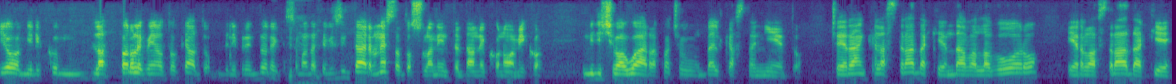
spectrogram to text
io mi ricom- la parola che mi hanno toccato dell'imprenditore che siamo andati a visitare non è stato solamente il danno economico, mi diceva guarda qua c'è un bel castagneto, c'era anche la strada che andava al lavoro, era la strada che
